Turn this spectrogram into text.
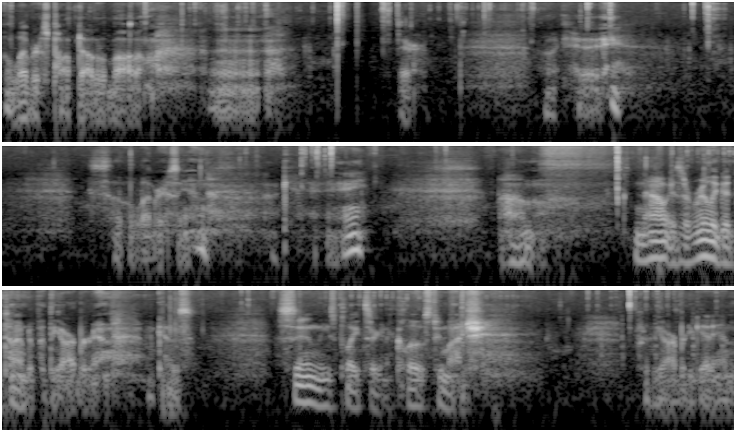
the lever's popped out of the bottom. Uh, there. Okay. So the lever's in. Okay. Um, now is a really good time to put the arbor in because soon these plates are going to close too much for the arbor to get in.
